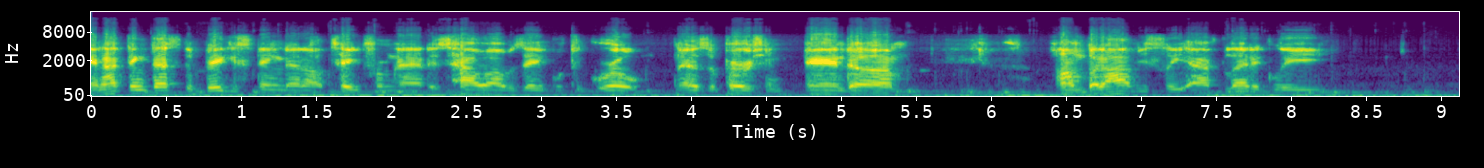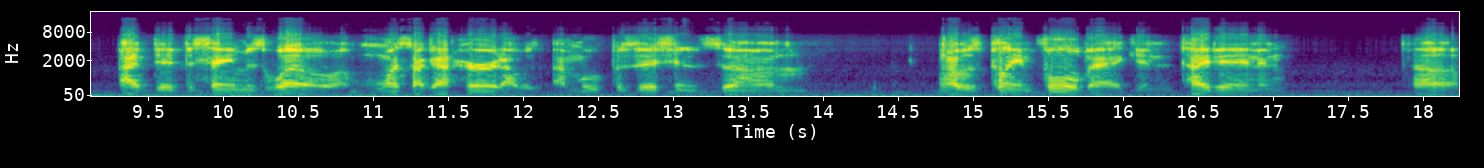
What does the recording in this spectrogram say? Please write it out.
and I think that's the biggest thing that I'll take from that is how I was able to grow as a person. And um, um, but obviously, athletically, I did the same as well. Once I got hurt, I was I moved positions. Um, I was playing fullback and tight end, and uh,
